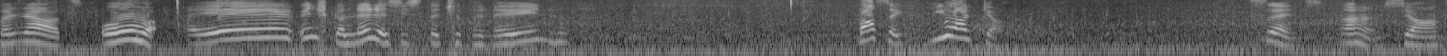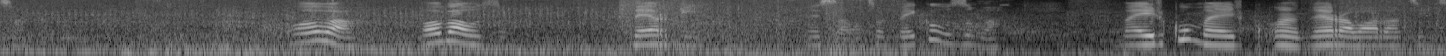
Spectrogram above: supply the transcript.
Գնաց, ով, է, ինչ կլներ ես իստե չտնեին։ Բասեք, մի վարկյան։ Սենց, ահա, սյանցանք։ Ովա, Ո՞վ է, ուզում։ Մերնի։ Հեսա ոնց որ մեկը ուզում է։ Մա երկու, մա երկու, ա, մեռավ առանց ինձ։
